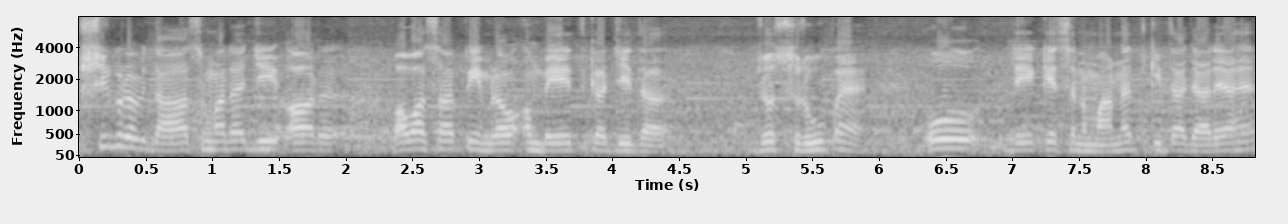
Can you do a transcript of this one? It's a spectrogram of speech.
ਸ਼੍ਰੀ ਗੁਰੂ ਰਵਿਦਾਸ ਮਹਾਰਾਜ ਜੀ ਔਰ ਬਾਬਾ ਸਾਹਿਬ ਭੀਮਰਾਓ ਅੰਬੇਦਕਰ ਜੀ ਦਾ ਜੋ ਸਰੂਪ ਹੈ, ਉਹ ਦੇ ਕੇ ਸਨਮਾਨਿਤ ਕੀਤਾ ਜਾ ਰਿਹਾ ਹੈ।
